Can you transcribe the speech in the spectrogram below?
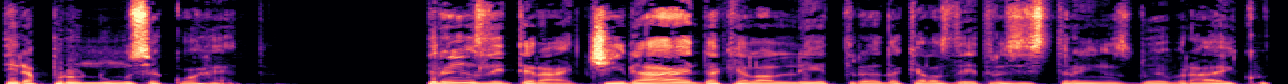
Ter a pronúncia correta. Transliterar. Tirar daquela letra, daquelas letras estranhas do hebraico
